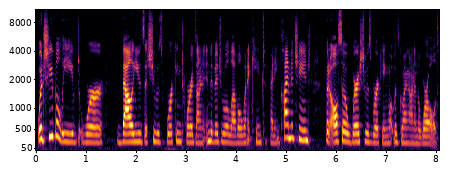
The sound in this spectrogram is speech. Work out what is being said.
what she believed were values that she was working towards on an individual level when it came to fighting climate change, but also where she was working, what was going on in the world.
